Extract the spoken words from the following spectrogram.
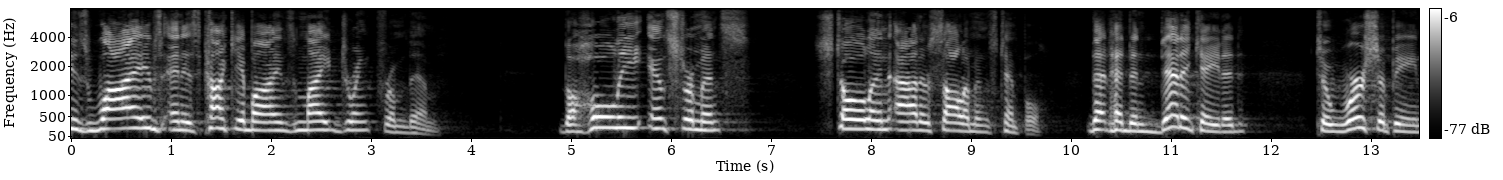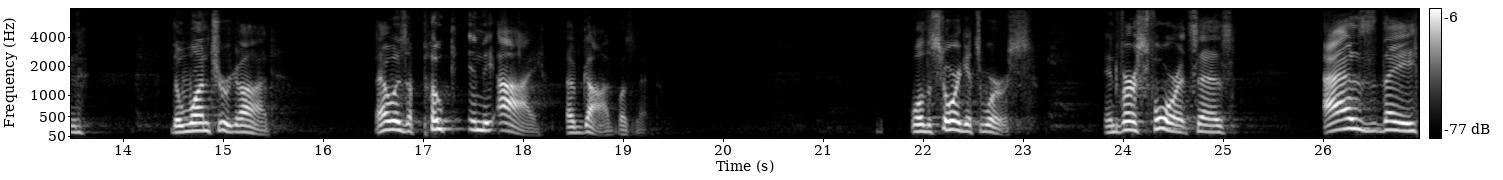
his wives and his concubines might drink from them. The holy instruments stolen out of Solomon's temple that had been dedicated to worshiping the one true God. That was a poke in the eye of God, wasn't it? Well, the story gets worse. In verse 4, it says, As they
